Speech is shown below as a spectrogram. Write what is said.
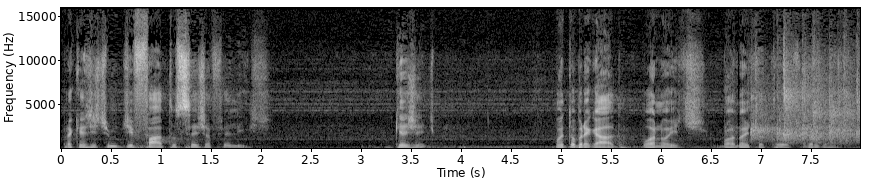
para que a gente de fato seja feliz. Ok, gente? Muito obrigado. Boa noite. Boa noite a todos. Obrigado.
